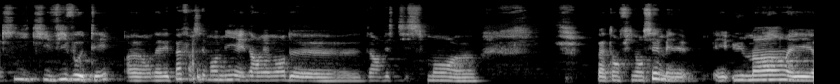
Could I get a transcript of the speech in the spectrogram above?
qui, qui, vivotait. on n'avait pas forcément mis énormément d'investissement, pas tant financier, mais et humain et,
